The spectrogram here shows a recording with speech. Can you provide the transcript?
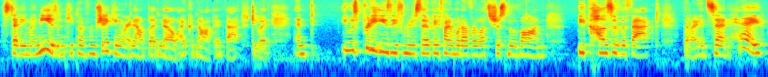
steady my knees and keep them from shaking right now. But no, I could not in fact do it. And it was pretty easy for me to say, okay, fine, whatever, let's just move on because of the fact that I had said, hey,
